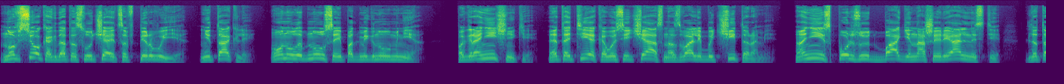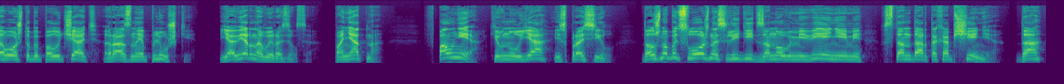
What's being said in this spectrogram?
«Но все когда-то случается впервые, не так ли?» Он улыбнулся и подмигнул мне. «Пограничники — это те, кого сейчас назвали бы читерами. Они используют баги нашей реальности для того, чтобы получать разные плюшки. Я верно выразился? Понятно?» «Вполне», — кивнул я и спросил. «Должно быть сложно следить за новыми веяниями в стандартах общения, да?»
